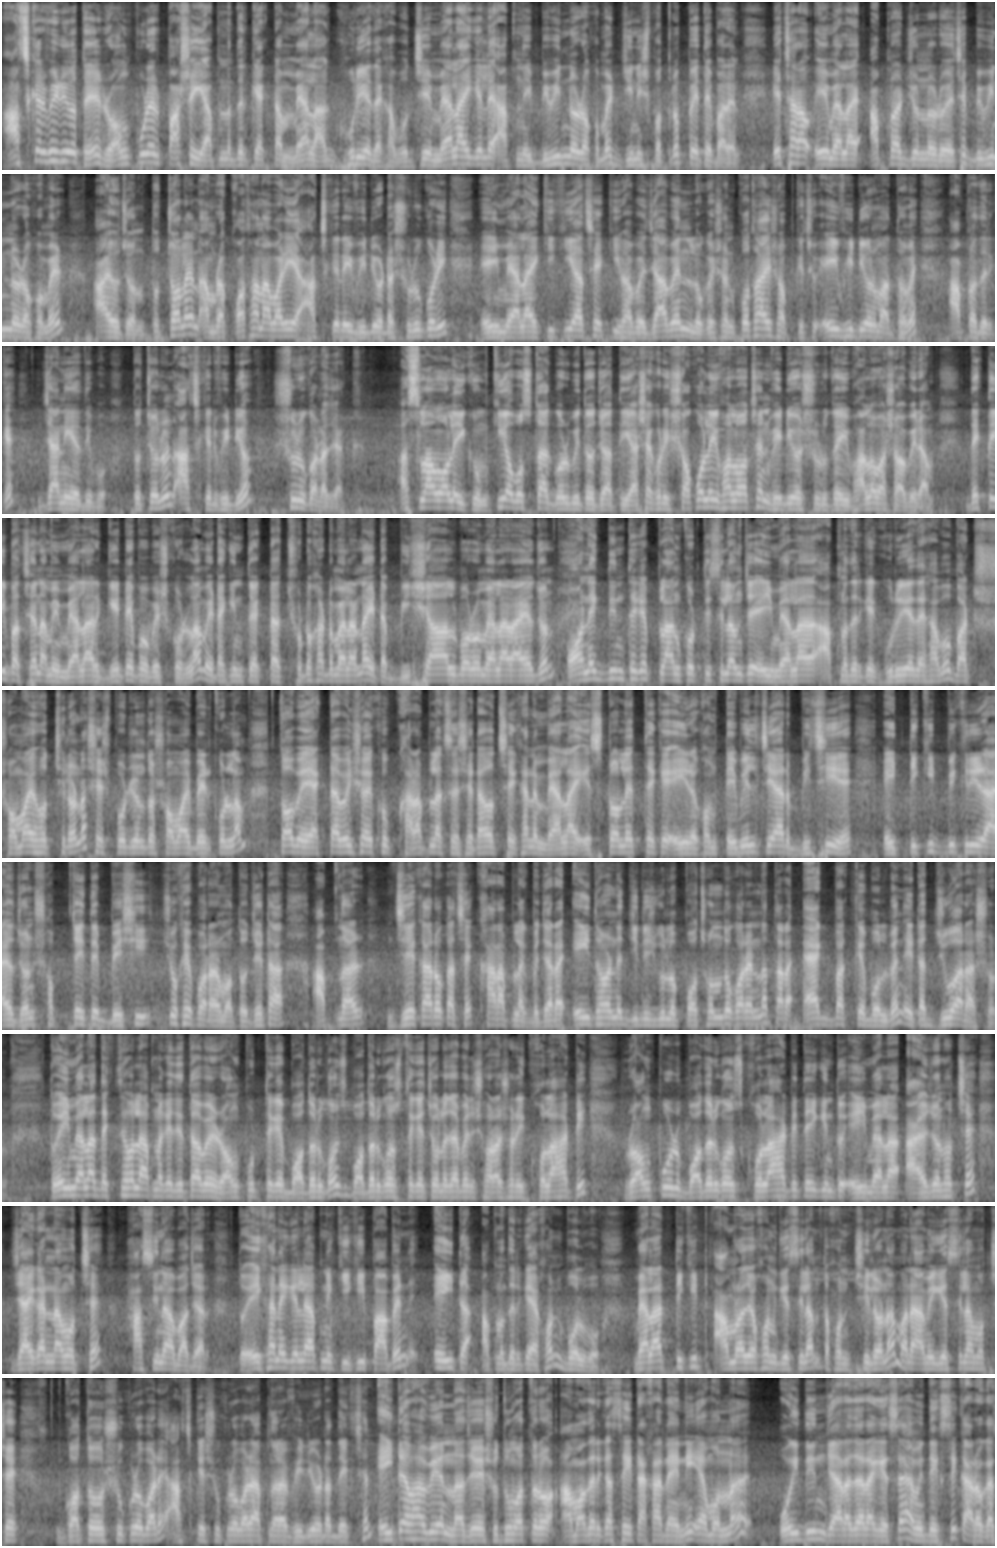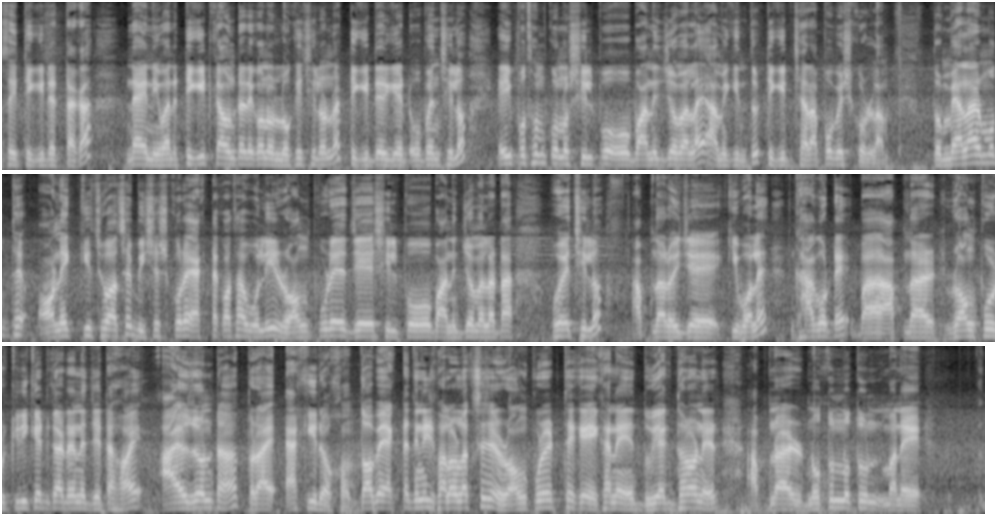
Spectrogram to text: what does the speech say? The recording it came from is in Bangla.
আজকের ভিডিওতে রংপুরের পাশেই আপনাদেরকে একটা মেলা ঘুরিয়ে দেখাবো। যে মেলায় গেলে আপনি বিভিন্ন রকমের জিনিসপত্র পেতে পারেন। এছাড়াও এই মেলায় আপনার জন্য রয়েছে বিভিন্ন রকমের আয়োজন। তো চলেন আমরা কথা না বাড়িয়ে আজকের এই ভিডিওটা শুরু করি। এই মেলায় কি কি আছে, কীভাবে যাবেন, লোকেশন কোথায় সব কিছু এই ভিডিওর মাধ্যমে আপনাদেরকে জানিয়ে দিব। তো চলুন আজকের ভিডিও শুরু করা যাক। আসসালামু আলাইকুম। কি অবস্থা, গর্বিত জাতি? আশা করি সকলেই ভালো আছেন। ভিডিও শুরুতেই ভালোবাসা, অবিরাম। দেখতেই পাচ্ছেন, আমি মেলার গেটে প্রবেশ করলাম। এটা কিন্তু একটা ছোটোখাটো মেলা না, এটা বিশাল বড় মেলার আয়োজন। অনেক দিন থেকে প্ল্যান করতেছিলাম যে এই মেলা আপনাদেরকে ঘুরিয়ে দেখাবো বাট সময় হচ্ছিল না, শেষ পর্যন্ত সময় বের করলাম। তবে একটা বিষয় খুব খারাপ লাগছে, সেটা হচ্ছে এখানে মেলা স্টলের থেকে এই রকম টেবিল চেয়ার বিছিয়ে এই টিকিট বিক্রির আয়োজন সবচাইতে বেশি চোখে পড়ার মতো, যেটা আপনার যে কারও কাছে খারাপ লাগবে, যারা এই ধরনের জিনিসগুলো পছন্দ করেন না, তারা এক বাক্যে বলবেন, এটা জুয়ার আসর। তো এই মেলা দেখতে হলে আপনাকে যেতে হবে রংপুর থেকে বদরগঞ্জ। বদরগঞ্জ থেকে চলে যাবেন সরাসরি খোলাহাটি। রংপুর, বদরগঞ্জ, খোলাহাটিতেই কিন্তু এই মেলা আয়োজন হচ্ছে। জায়গার নাম হচ্ছে হাসিনা বাজার। তো এখানে গেলে আপনি কি কি পাবেন? এইটা আপনাদেরকে এখন বলব। মেলার টিকিট আমরা যখন গেছিলাম তখন ছিল না। মানে আমি গেছিলাম হচ্ছে গত শুক্রবারে। আজকে শুক্রবারে আপনারা ভিডিওটা দেখছেন। এইটা ভাবিয়েন না যে শুধুমাত্র আমাদের কাছেই টাকা নেয়নি, এমন না। ওই দিন যারা যারা গেছে, আমি দেখছি কারও কাছেই টিকিটের টাকা নেয়নি। মানে টিকিট কাউন্টারে কোনো লোকই ছিল না, টিকিটের গেট ওপেন ছিল। এই প্রথম কোনো শিল্প ও বাণিজ্য মেলায় আমি কিন্তু টিকিট ছাড়া প্রবেশ করলাম। তো মেলার মধ্যে অনেক কিছু আছে। বিশেষ করে একটা কথা বলি, রংপুরে যে শিল্প বাণিজ্য মেলাটা হয়েছিল, আপনার ওই যে কি বলে, ঘাগটে বা আপনার রংপুর ক্রিকেট গার্ডেনে যেটা হয়, আয়োজনটা প্রায় একই রকম। তবে একটা জিনিস ভালো লাগছে যে রংপুরের থেকে এখানে দুই এক ধরনের আপনার নতুন নতুন মানে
